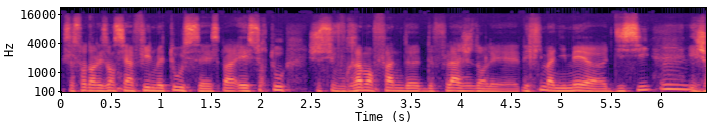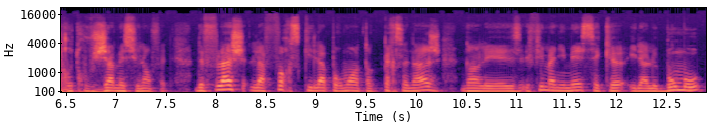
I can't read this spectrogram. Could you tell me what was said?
que ce soit dans les anciens films et tout, c'est, c'est pas... Et surtout, je suis vraiment fan de, de Flash dans les, les films animés euh, d'ici. Mm. Et je retrouve jamais celui-là en fait. De Flash, la force qu'il a pour moi en tant que personnage dans les, les films animés, c'est qu'il a le bon mot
